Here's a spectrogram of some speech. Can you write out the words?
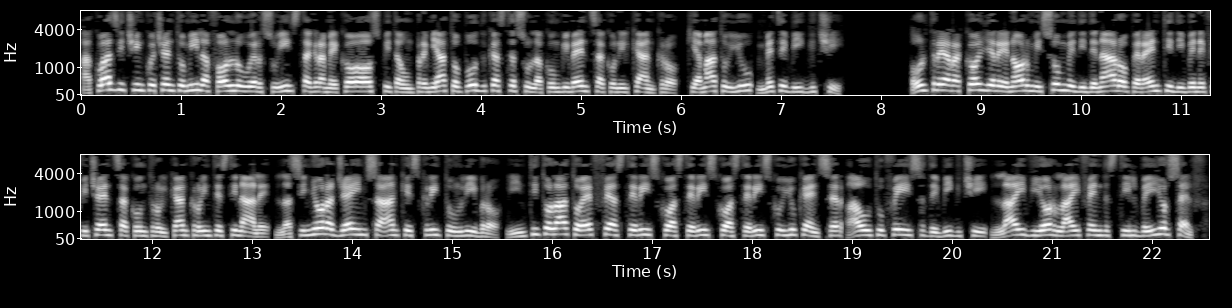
Ha quasi 500.000 follower su Instagram e co-ospita un premiato podcast sulla convivenza con il cancro, chiamato You, Mete Big C. Oltre a raccogliere enormi somme di denaro per enti di beneficenza contro il cancro intestinale, la signora James ha anche scritto un libro, intitolato F asterisco asterisco asterisco You Cancer, How to Face the Big C, Live Your Life and Still Be Yourself.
